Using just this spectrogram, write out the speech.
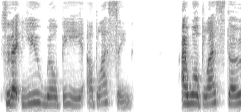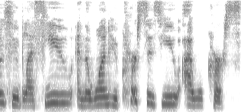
so that you will be a blessing. I will bless those who bless you, and the one who curses you I will curse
